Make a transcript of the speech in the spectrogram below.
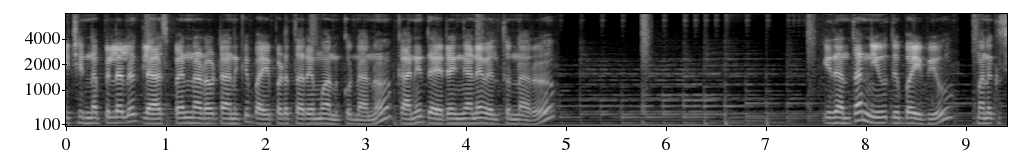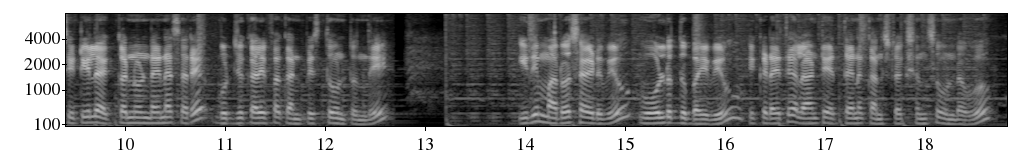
ఈ చిన్నపిల్లలు గ్లాస్ పైన నడవటానికి భయపడతారేమో అనుకున్నాను కానీ ధైర్యంగానే వెళ్తున్నారు. ఇదంతా న్యూ దుబాయ్ వ్యూ. మనకు సిటీలో ఎక్కడి నుండైనా సరే బుర్జు ఖలీఫా కనిపిస్తూ ఉంటుంది. ఇది మరో side view old Dubai view. ఇక్కడైతే ఎలాంటి ఎత్తైన కన్స్ట్రక్షన్స్ ఉండవు.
